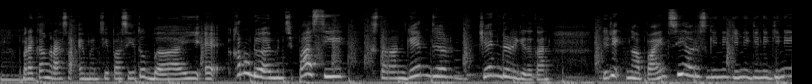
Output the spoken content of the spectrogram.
Hmm. mereka ngerasa emansipasi itu baik eh kan udah emansipasi kesetaraan gender gender gitu kan. Jadi ngapain sih harus gini gini gini gini?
